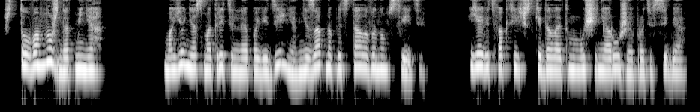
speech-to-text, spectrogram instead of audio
«Что вам нужно от меня?» Мое неосмотрительное поведение внезапно предстало в ином свете. Я ведь фактически дала этому мужчине оружие против себя.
